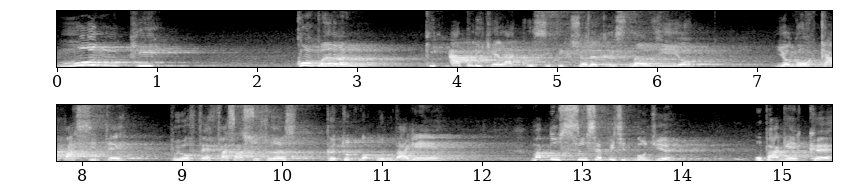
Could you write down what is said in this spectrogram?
monde qui comprennent, qui appliquent la crucifixion de Christ dans la vie, ils ont une capacité pour faire face à la souffrance que tout le monde n'a gagné. Je si vous êtes petit bon Dieu, ou pas de cœur,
